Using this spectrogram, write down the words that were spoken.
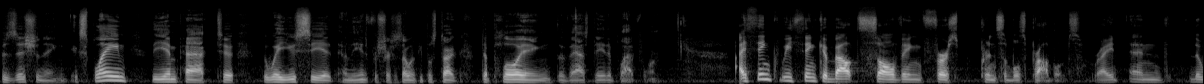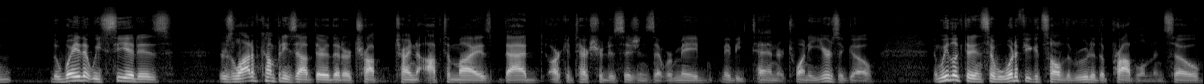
positioning. Explain the impact to the way you see it and the infrastructure side when people start deploying the vast data platform. I think we think about solving first principles problems, right? And the, the way that we see it is, there's a lot of companies out there that are trying to optimize bad architecture decisions that were made maybe 10 or 20 years ago. And we looked at it and said, well, what if you could solve the root of the problem? And so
